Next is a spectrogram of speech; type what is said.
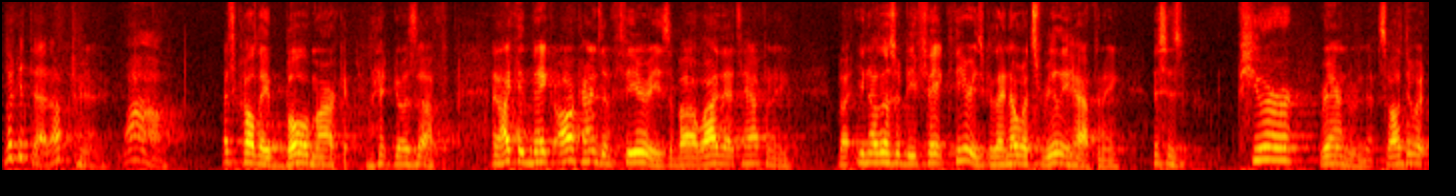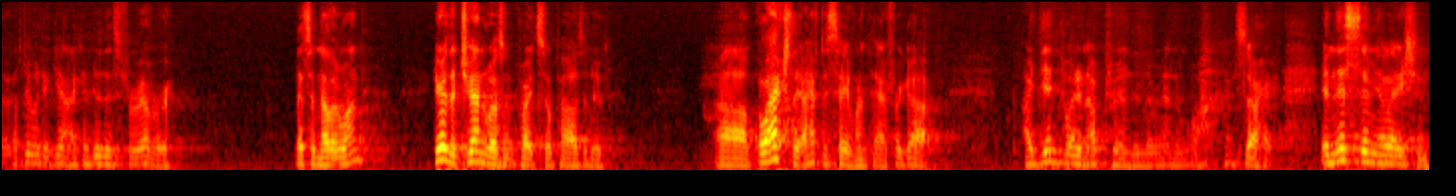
look at that uptrend. Wow. That's called a bull market when it goes up. And I could make all kinds of theories about why that's happening. But you know, those would be fake theories because I know what's really happening. This is pure randomness. So I'll do it, I'll do it again. I can do this forever. That's another one. Here the trend wasn't quite so positive. Uh, oh, actually, I have to say one thing. I forgot. I did put an uptrend in the random walk. Sorry. In this simulation,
